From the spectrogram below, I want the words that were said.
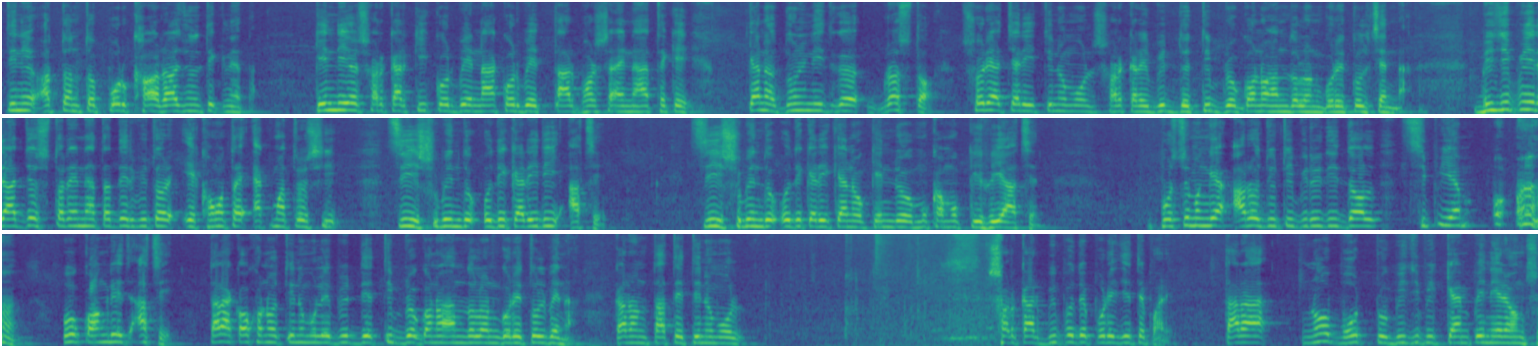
তিনি অত্যন্ত পোরখাওয়া রাজনৈতিক নেতা। কেন্দ্রীয় সরকার কি করবে, না করবে তার ভরসায় না থেকে কেন দুর্নীতিগ্রস্ত? স্বৈরাচারী তৃণমূল সরকারের বিরুদ্ধে তীব্র গণ আন্দোলন গড়ে তুলছেন না। বিজেপি রাজ্য স্তরের নেতাদের ভিতর এ ক্ষমতায় একমাত্র শ্রী- শ্রী শুভেন্দু অধিকারীরই আছে। শ্রী শুভেন্দু অধিকারী কেন কেন্দ্রীয় মুখোমুখি হয়ে আছেন পশ্চিমবঙ্গে আরও দুটি বিরোধী দল, সিপিএম ও কংগ্রেস আছে। তারা কখনো তৃণমূলের বিরুদ্ধে তীব্র গণ আন্দোলন গড়ে তুলবে না, কারণ তাতে তৃণমূল সরকার বিপদে পড়ে যেতে পারে। তারা নো ভোট টু বিজেপি ক্যাম্পেইনের অংশ।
